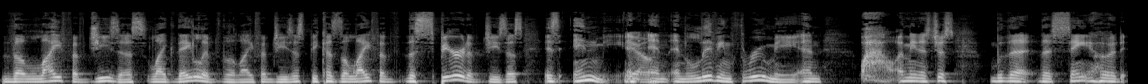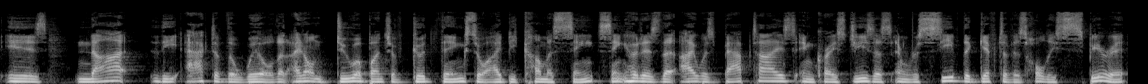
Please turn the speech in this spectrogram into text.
the life of Jesus like they lived the life of Jesus because the life of the Spirit of Jesus is in me and, yeah. and, and living through me. And wow, I mean, it's just the, the sainthood is not the act of the will that I don't do a bunch of good things so I become a saint. Sainthood is that I was baptized in Christ Jesus and received the gift of his Holy Spirit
